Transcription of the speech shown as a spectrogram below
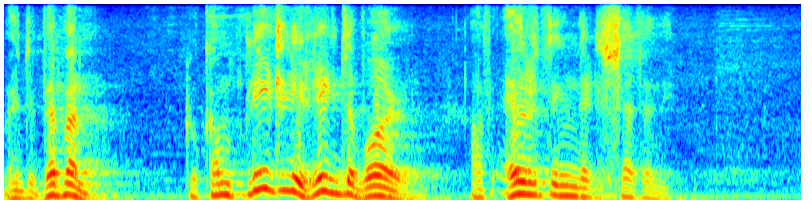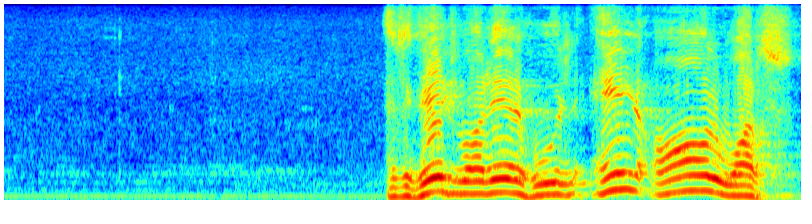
with the weapon to completely rid the world of everything that is satanic. As a great warrior who will end all wars.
